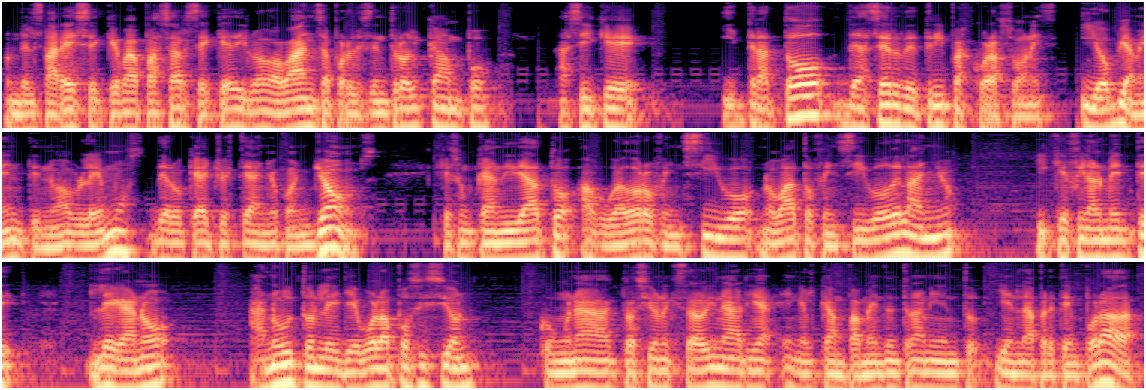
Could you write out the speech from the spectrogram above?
donde él parece que va a pasar, se queda y luego avanza por el centro del campo. Así que, y trató de hacer de tripas corazones. Y obviamente no hablemos de lo que ha hecho este año con Jones, que es un candidato a jugador ofensivo, novato ofensivo del año, y que finalmente le ganó a Newton, le llevó la posición con una actuación extraordinaria en el campamento de entrenamiento y en la pretemporada.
